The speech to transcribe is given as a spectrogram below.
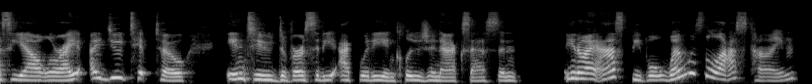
SEL or I, I do tiptoe into diversity, equity, inclusion, access. And, you know, I ask people, when was the last time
